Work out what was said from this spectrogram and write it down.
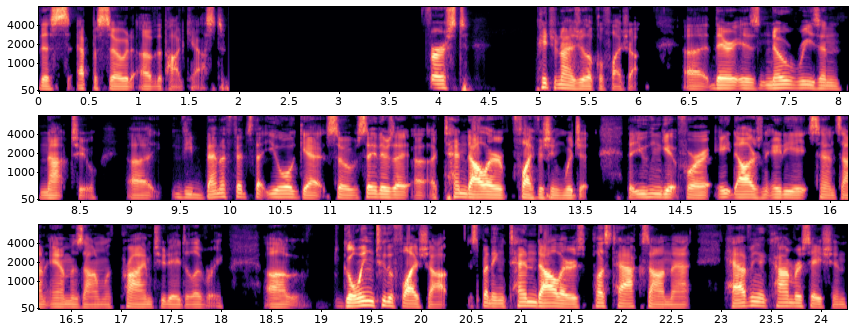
this episode of the podcast. First, patronize your local fly shop. Uh, there is no reason not to. Uh, the benefits that you will get so, say there's a, a $10 fly fishing widget that you can get for $8.88 on Amazon with Prime two day delivery. Uh, going to the fly shop, spending $10 plus tax on that, having a conversation,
